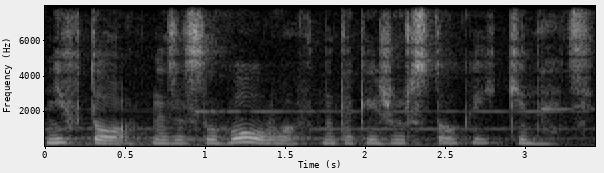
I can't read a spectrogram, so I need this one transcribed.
Ніхто не заслуговував на такий жорстокий кінець.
